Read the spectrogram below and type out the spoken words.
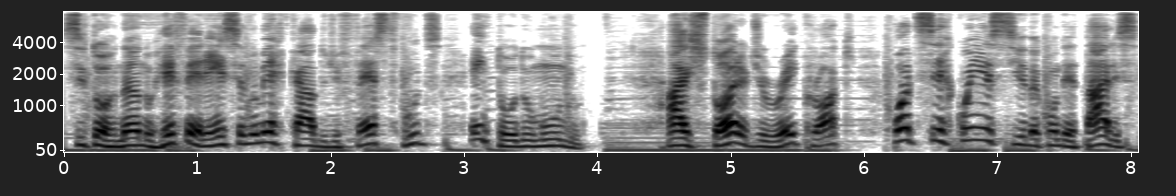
se tornando referência no mercado de fast foods em todo o mundo. A história de Ray Kroc pode ser conhecida com detalhes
